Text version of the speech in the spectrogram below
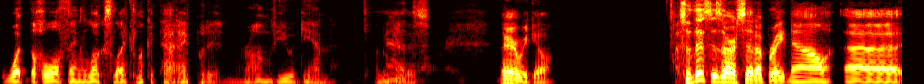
what the whole thing looks like. Look at that! I put it in the wrong view again. Let me do this. There we go. So this is our setup right now uh,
